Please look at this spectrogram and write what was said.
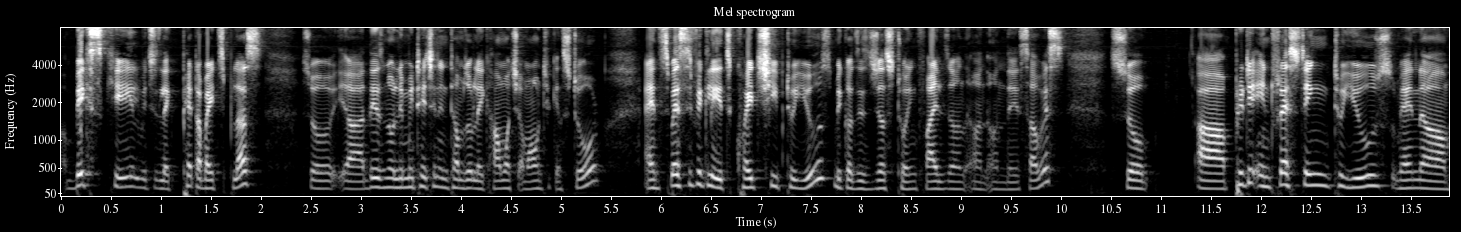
a big scale which is like petabytes plus. So uh, there's no limitation in terms of like how much amount you can store. And specifically it's quite cheap to use because it's just storing files on on, on the service. So uh, pretty interesting to use when uh,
